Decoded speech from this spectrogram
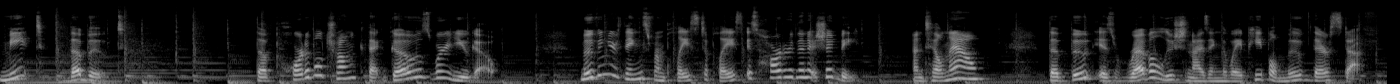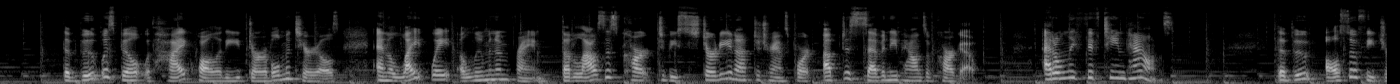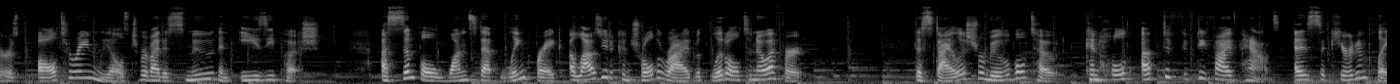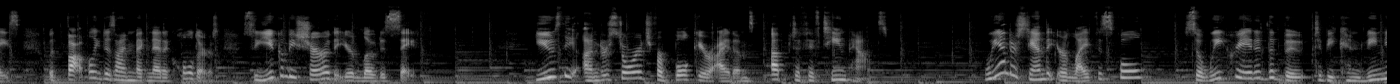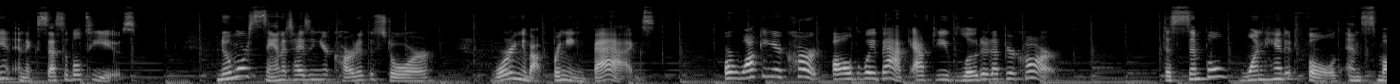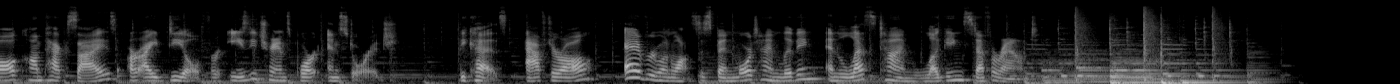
Meet the boot, the portable trunk that goes where you go. Moving your things from place to place is harder than it should be. Until now, the boot is revolutionizing the way people move their stuff. The boot was built with high quality, durable materials and a lightweight aluminum frame that allows this cart to be sturdy enough to transport up to 70 pounds of cargo at only 15 pounds. The boot also features all terrain wheels to provide a smooth and easy push. A simple one step link brake allows you to control the ride with little to no effort. The stylish removable tote can hold up to 55 pounds and is secured in place with thoughtfully designed magnetic holders so you can be sure that your load is safe. Use the understorage for bulkier items up to 15 pounds. We understand that your life is full, so we created the boot to be convenient and accessible to use. No more sanitizing your cart at the store, worrying about bringing bags, or walking your cart all the way back after you've loaded up your car. The simple one-handed fold and small compact size are ideal for easy transport and storage. Because, after all, everyone wants to spend more time living and less time lugging stuff around.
